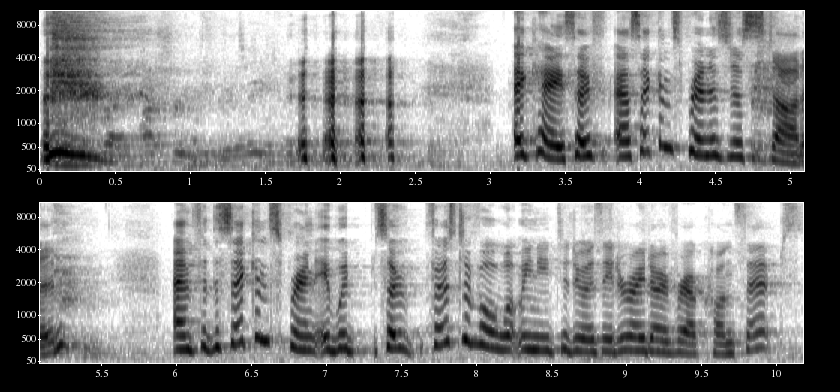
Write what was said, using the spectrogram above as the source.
Like mushrooms, really. Okay, so our second sprint has just started. And for the second sprint, it would so first of all, what we need to do is iterate over our concepts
